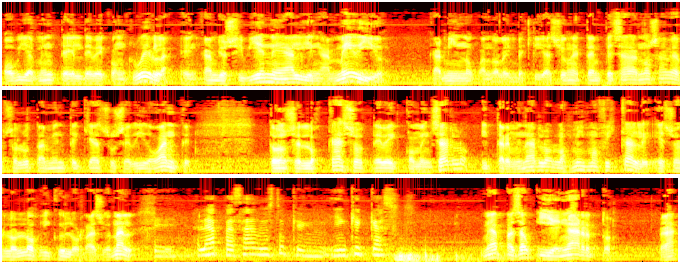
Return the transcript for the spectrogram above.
obviamente él debe concluirla. En cambio, si viene alguien a medio camino cuando la investigación está empezada, no sabe absolutamente qué ha sucedido antes. Entonces los casos deben comenzarlo y terminarlo los mismos fiscales. Eso es lo lógico y lo racional. ¿Le ha pasado esto que, y en qué casos? Me ha pasado y en harto. ¿verdad?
